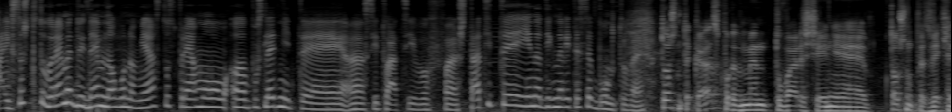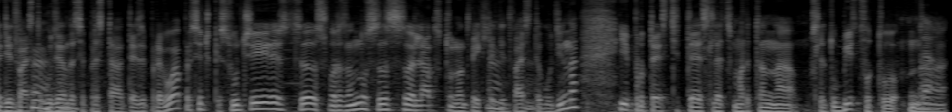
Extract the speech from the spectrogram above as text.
А и в същото време дойде много на място спрямо последните ситуации в Штатите и надигналите се бунтове. Точно така. Според мен това решение точно през 2020 година да се представят тези правила. При всички случаи е свързано с лятото на 2020 година и протестите след смъртта на, след убийството на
